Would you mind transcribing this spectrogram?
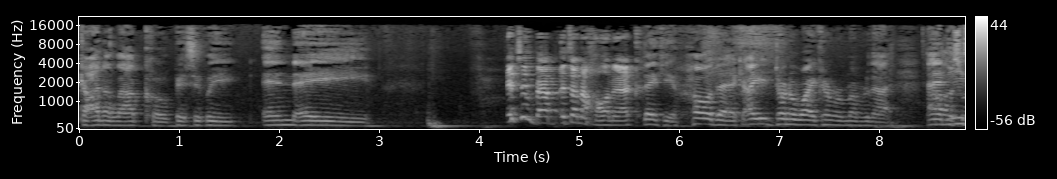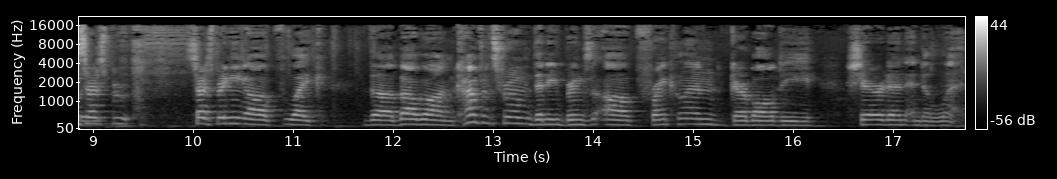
guy in a lab coat, basically in a It's in Bab- it's on a holodeck. thank you holodeck. I don't know why I couldn't remember that. And Oh, he starts br- starts bringing up like the Babylon conference room. Then he brings up Franklin, Garibaldi, Sheridan, and Delenn.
